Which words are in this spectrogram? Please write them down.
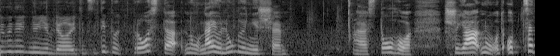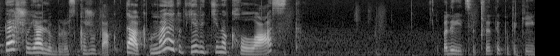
ну ви навіть не уявляєте. Це типу просто ну найулюбленіше. е, З того, що я, ну, от, от це те, що я люблю, скажу так. Так, в мене тут є відтінок Last. Подивіться, це типу такий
